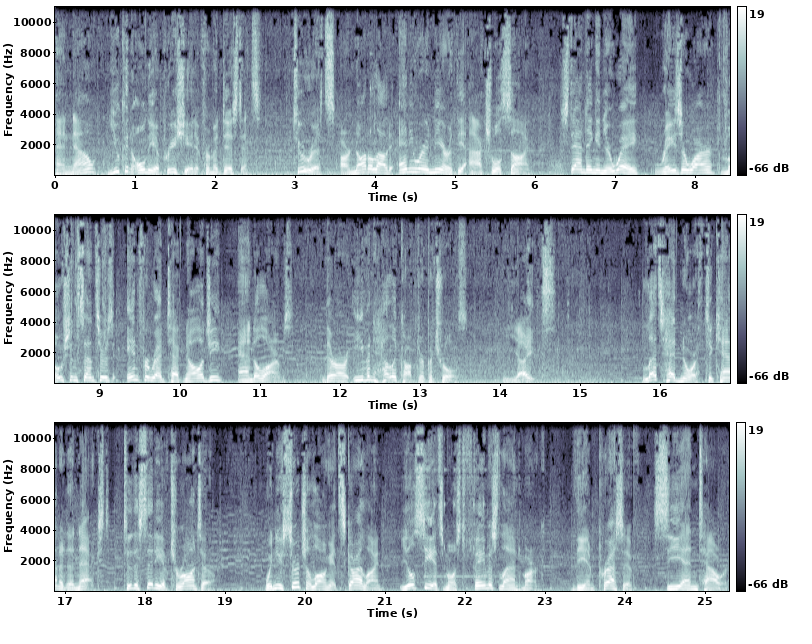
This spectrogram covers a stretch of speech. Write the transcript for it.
And now you can only appreciate it from a distance. Tourists are not allowed anywhere near the actual sign. Standing in your way, razor wire, motion sensors, infrared technology, and alarms. There are even helicopter patrols. Yikes! Let's head north to Canada next, to the city of Toronto. When you search along its skyline, you'll see its most famous landmark, the impressive CN Tower.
